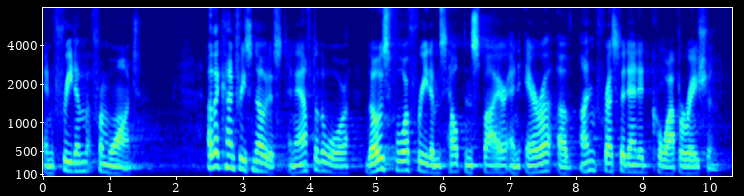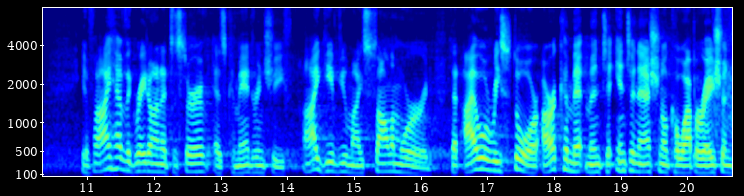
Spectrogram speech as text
and freedom from want. Other countries noticed, and after the war, those four freedoms helped inspire an era of unprecedented cooperation. If I have the great honor to serve as Commander in Chief, I give you my solemn word that I will restore our commitment to international cooperation.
